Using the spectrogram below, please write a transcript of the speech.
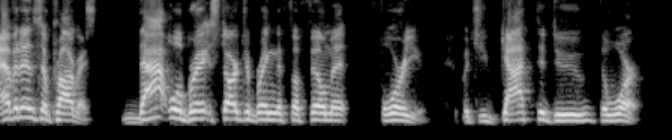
Evidence of progress. That will start to bring the fulfillment for you, but you got to do the work.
